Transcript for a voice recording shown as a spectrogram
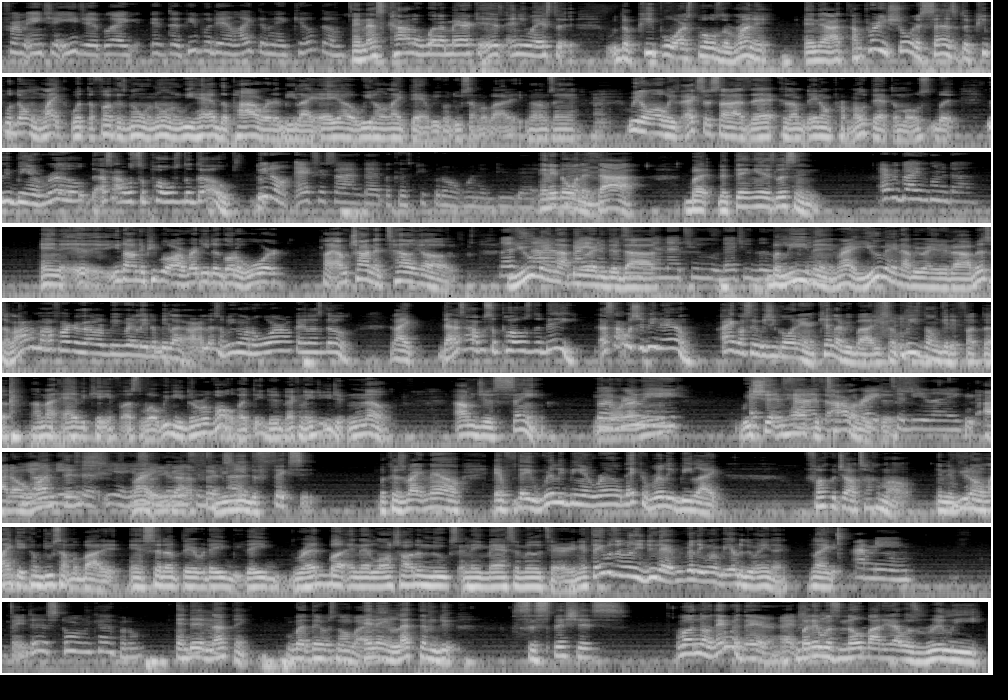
from ancient Egypt. Like, if the people didn't like them, they killed them. And that's kind of what America is anyway. It's the the people are supposed to run it, and I, I'm pretty sure it says that the people don't like what the fuck is going on. We have the power to be like, hey yo, we don't like that. We gonna do something about it. You know what I'm saying? We don't always exercise that because they don't promote that the most. But we being real, that's how it's supposed to go. We don't exercise that because people don't want to do that. And they don't want to die. But the thing is, listen, Everybody's going to die. and it, you know how many people are ready to go to war? Like I'm trying to tell y'all, Let's You may not be ready to die. That you that you believe, believe in, right? You may not be ready to die, but there's a lot of motherfuckers that would be ready to be like, all right, listen, we going to war? Okay, let's go. Like, that's how it's supposed to be. That's how it should be now. I ain't gonna say we should go in there and kill everybody, so please don't get it fucked up. I'm not advocating for us to, well, we need to revolt like they did back in ancient Egypt. No. I'm just saying. You But know what really, I mean? We shouldn't have to tolerate right this. To be like, I don't want this. to, yeah, you Right, need you gotta fix to you need to fix it because right now if they really being real they could really be like fuck what y'all talking about and if you don't like it come do something about it and sit up there where they they red button that launch all the nukes and they massive military and if they was to really do that we really wouldn't be able to do anything like I mean, They did storm the Capitol, and did Yeah. nothing but there was nobody. and they let them do suspicious well, no, they were there. Actually. but it was nobody that was really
